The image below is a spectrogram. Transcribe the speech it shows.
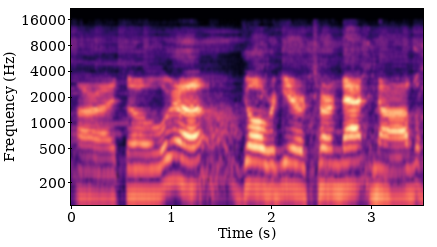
Alright, so we're gonna go over here, turn that knob.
